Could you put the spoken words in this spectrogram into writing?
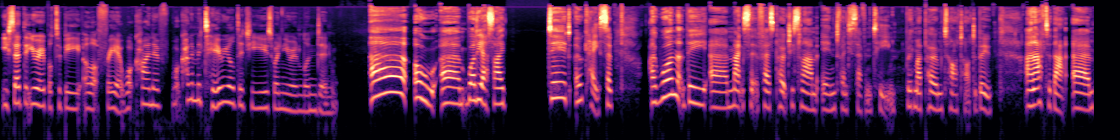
you said that you were able to be a lot freer. What kind of what kind of material did you use when you were in London? Uh oh. Um, well, yes, I did. Okay, so I won the uh, Manx First Poetry Slam in 2017 with my poem Tartar Taboo. And after that, um,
